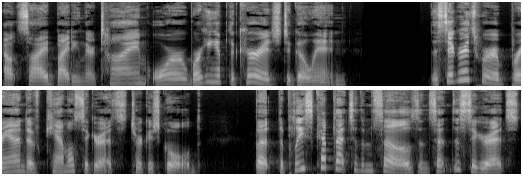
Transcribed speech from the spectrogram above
outside biding their time or working up the courage to go in. The cigarettes were a brand of camel cigarettes, Turkish Gold, but the police kept that to themselves and sent the cigarettes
